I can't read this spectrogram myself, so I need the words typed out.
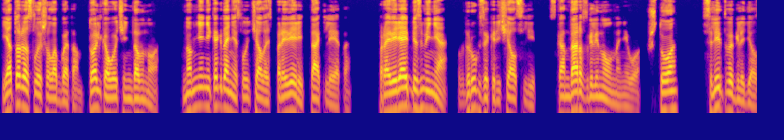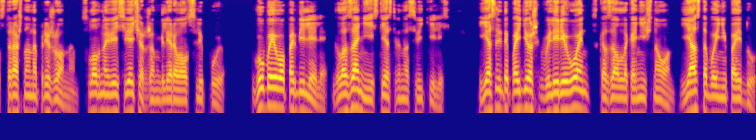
Я тоже слышал об этом, только очень давно. Но мне никогда не случалось проверить, так ли это. «Проверяй без меня!» – вдруг закричал Слит. Скандар взглянул на него. «Что?» Слит выглядел страшно напряженным, словно весь вечер жонглировал вслепую. Губы его побелели, глаза неестественно светились. «Если ты пойдешь в Иллиривойн, — сказал лаконично он, — я с тобой не пойду.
